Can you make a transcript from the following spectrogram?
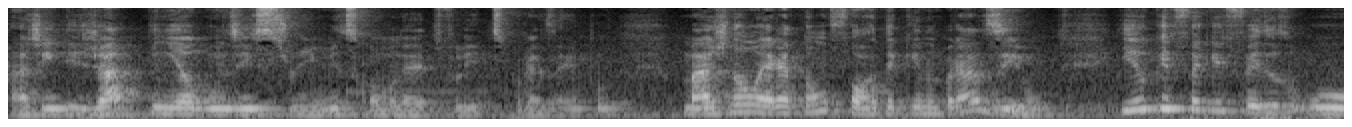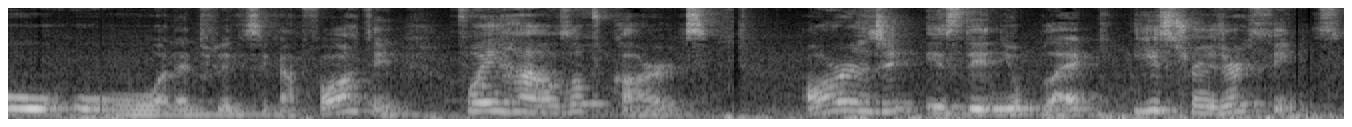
A gente já tinha alguns streams, como Netflix, por exemplo, mas não era tão forte aqui no Brasil. E o que foi que fez o, o a Netflix ficar forte foi House of Cards, Orange is the New Black e Stranger Things.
